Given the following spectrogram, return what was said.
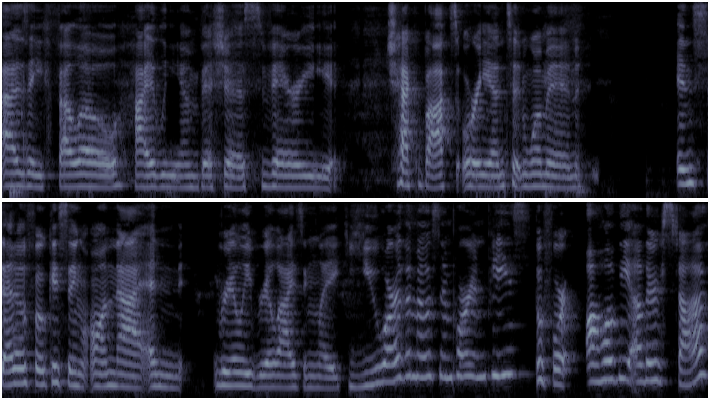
as a fellow highly ambitious, very checkbox oriented woman instead of focusing on that and really realizing like you are the most important piece before all the other stuff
